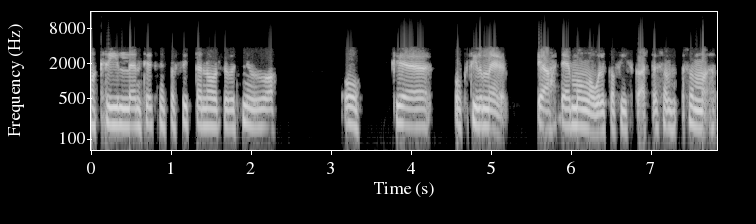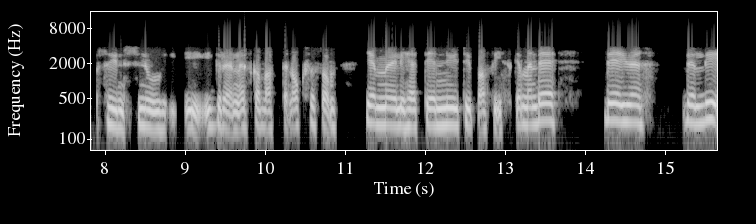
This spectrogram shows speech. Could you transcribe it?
makrillen till exempel flyttar norrut nu och, och, eh, och till och med ja, det är många olika fiskarter som, som syns nu i, i grönländska vatten också som ger möjlighet till en ny typ av fiske. Men det, det är ju en väldig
